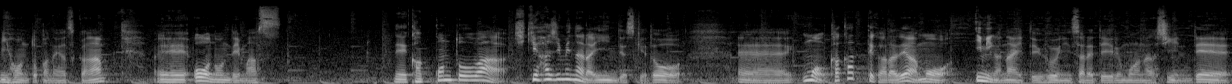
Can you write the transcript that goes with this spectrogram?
2本とかのやつかな、えー、を飲んでいます。で葛根糖は効き始めならいいんですけどえー、もうかかってからではもう意味がないというふうにされているものらしいんで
